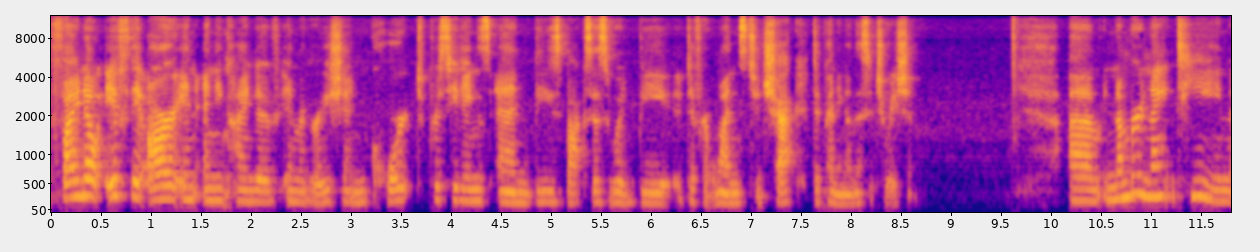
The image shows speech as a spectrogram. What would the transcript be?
find out if they are in any kind of immigration court proceedings, and these boxes would be different ones to check depending on the situation. Um, number 19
